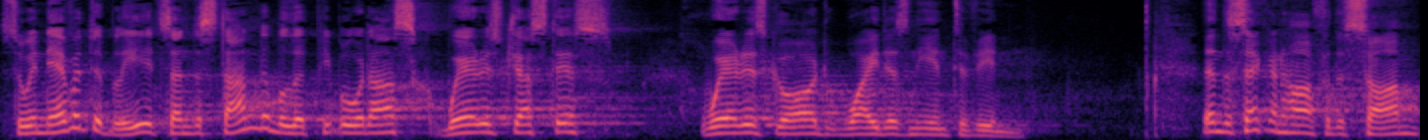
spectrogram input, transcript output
So, inevitably, it's understandable that people would ask, Where is justice? Where is God? Why doesn't He intervene? Then, the second half of the psalm,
